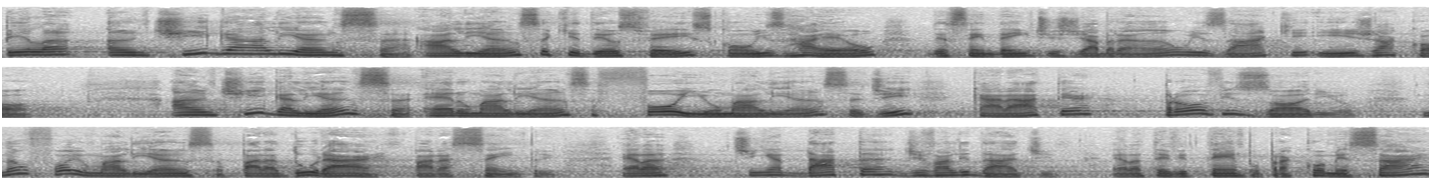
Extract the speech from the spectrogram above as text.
pela antiga aliança, a aliança que Deus fez com Israel, descendentes de Abraão, Isaque e Jacó. A antiga aliança era uma aliança, foi uma aliança de caráter provisório. Não foi uma aliança para durar para sempre. Ela tinha data de validade. Ela teve tempo para começar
